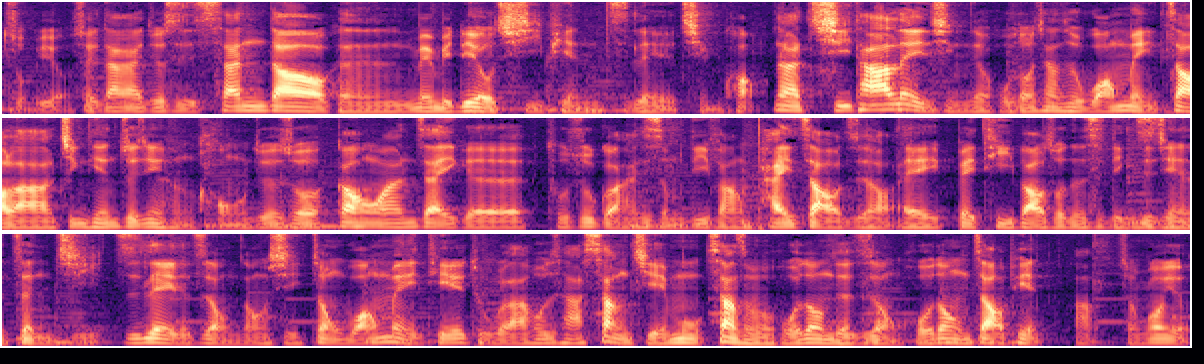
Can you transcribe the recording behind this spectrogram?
左右，所以大概就是三到可能 maybe 六七篇之类的情况。那其他类型的活动，像是王美照啦，今天最近很红，就是说高洪安在一个图书馆还是什么地方拍照之后，哎，被踢爆说那是林志坚的政绩之类的这种东西，这种王美贴图啦，或者他上节目上什么活动的这种活动照片啊，总共有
